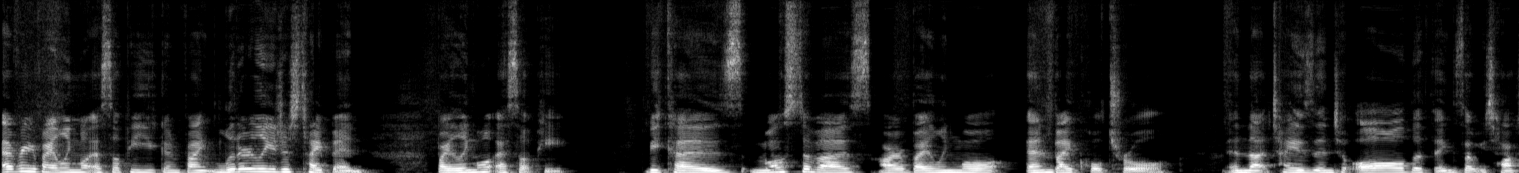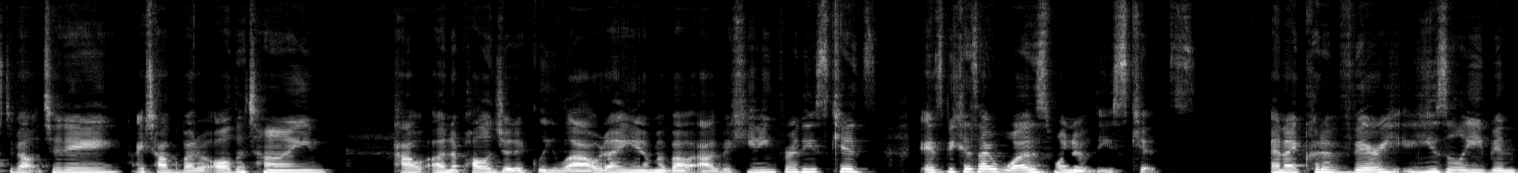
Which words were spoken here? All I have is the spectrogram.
every bilingual SLP you can find. Literally just type in bilingual SLP because most of us are bilingual and bicultural. And that ties into all the things that we talked about today. I talk about it all the time how unapologetically loud I am about advocating for these kids is because I was one of these kids. And I could have very easily been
